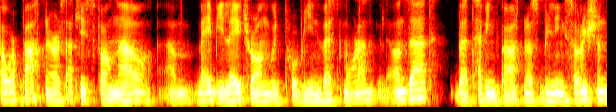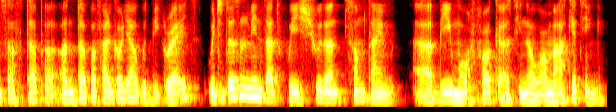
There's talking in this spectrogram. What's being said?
our partners, at least for now. Um, maybe later on, we'll probably invest more on, on that. But having partners building solutions of top, on top of Algolia would be great, which doesn't mean that we shouldn't sometime uh, be more focused in our marketing,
